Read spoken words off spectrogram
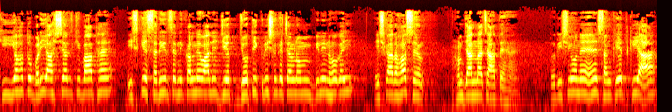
कि यह तो बड़ी आश्चर्य की बात है। इसके शरीर से निकलने वाली ज्योति कृष्ण के चरणों में विलीन हो गई। इसका रहस्य हम जानना चाहते हैं। तो ऋषियों ने संकेत किया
